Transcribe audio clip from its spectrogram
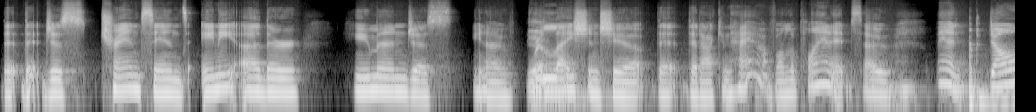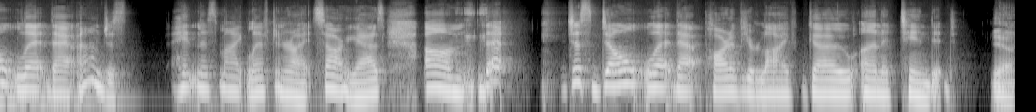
That that just transcends any other human just, you know, Yeah. relationship that that I can have on the planet. So, man, don't let that I'm just hitting this mic left and right. Sorry, guys. Um that just don't let that part of your life go unattended Yeah.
